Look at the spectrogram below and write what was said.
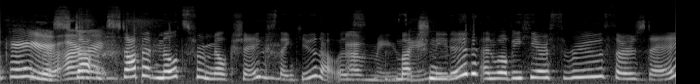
Okay. So All stop, right. stop at Milts for milkshakes. Thank you. That was Amazing. much needed. And we'll be here through Thursday.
